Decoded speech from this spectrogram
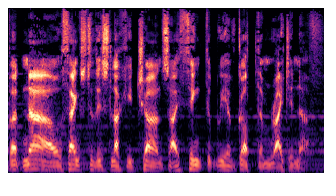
But now, thanks to this lucky chance, I think that we have got them right enough.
